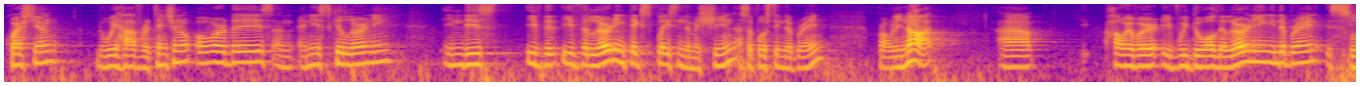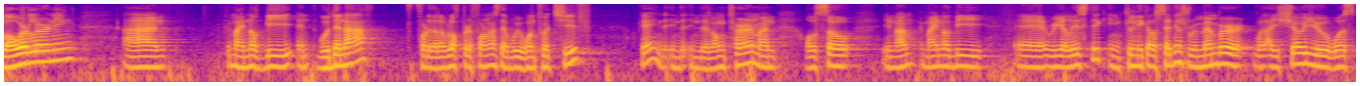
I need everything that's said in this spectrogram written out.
question, do we have retention over this and any skill learning in this, if the, if the learning takes place in the machine as opposed to in the brain? Probably not. Uh, however, if we do all the learning in the brain, it's slower learning, and it might not be good enough for the level of performance that we want to achieve okay, in the, in the, in the long term, and also it might not be uh, realistic in clinical settings. Remember what I showed you was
